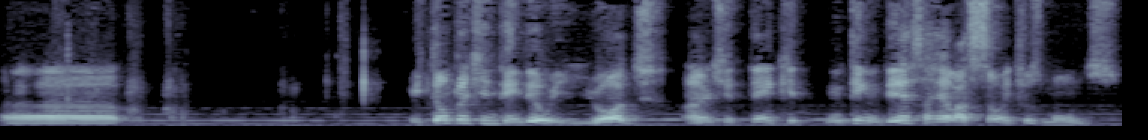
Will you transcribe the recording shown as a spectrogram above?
Uh, então, para a gente entender o Yod, a gente tem que entender essa relação entre os mundos.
